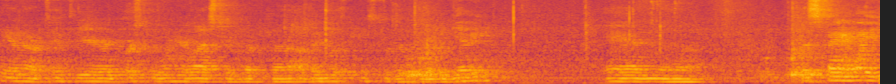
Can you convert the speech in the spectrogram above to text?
being our 10th year, of course, we weren't here last year, but uh, I've been with Mr. from the beginning. And uh, this family,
